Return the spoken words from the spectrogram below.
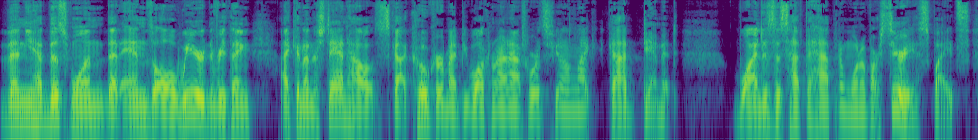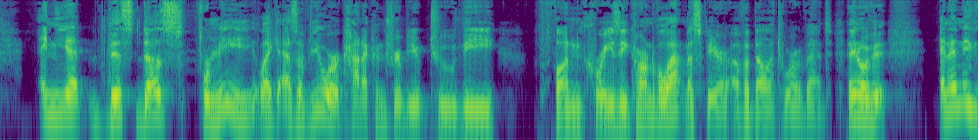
then you had this one that ends all weird and everything. I can understand how Scott Coker might be walking around afterwards feeling like, God damn it. Why does this have to happen in one of our serious fights? And yet this does, for me, like as a viewer, kind of contribute to the fun, crazy carnival atmosphere of a Bellator event. You know, if it, and any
